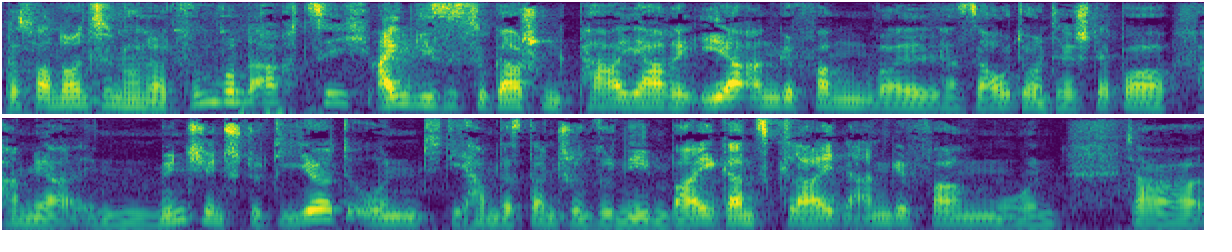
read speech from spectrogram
Das war 1985. Eigentlich ist es sogar schon ein paar Jahre eher angefangen, weil Herr Sauter und Herr Stepper haben ja in München studiert und die haben das dann schon so nebenbei ganz klein angefangen und da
